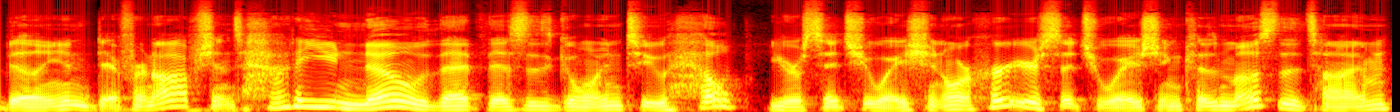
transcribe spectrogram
billion different options. How do you know that this is going to help your situation or hurt your situation? Because most of the time,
